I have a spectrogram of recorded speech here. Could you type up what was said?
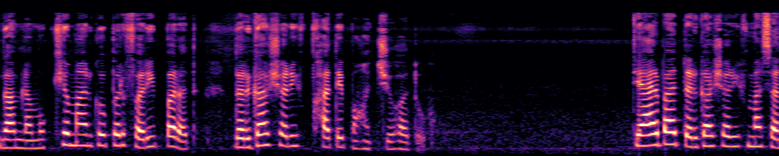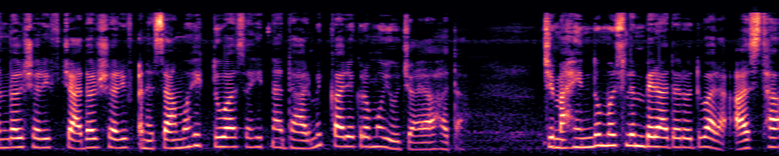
ગામના મુખ્ય માર્ગો પર ફરી પરત દરગાહ શરીફ ખાતે પહોંચ્યું હતું. ત્યારબાદ દરગાહ શરીફમાં સંદલ શરીફ, ચાદર શરીફ અને સામૂહિક દુઆ સહિતના ધાર્મિક કાર્યક્રમો યોજાયા હતા, જેમાં હિન્દુ મુસ્લિમ બિરાદરો દ્વારા આસ્થા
